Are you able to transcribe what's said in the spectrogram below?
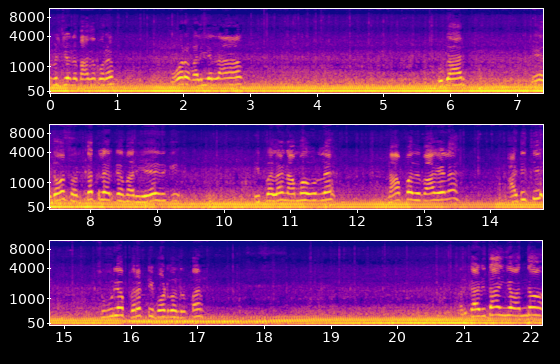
நீர்வீழ்ச்சி ஒன்று பார்க்க போறோம். போற வழியெல்லாம் புகார். ஏதோ சொர்க்கத்தில் இருக்கிற மாதிரியே இருக்கு. இப்பெல்லாம் நம்ம ஊர்ல நாற்பது பாகையில் அடிச்சு சூர்யா பிரட்டி போட்டு கொண்டிருப்பார். அதுக்காண்டி தான் இங்க வந்தோம்.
